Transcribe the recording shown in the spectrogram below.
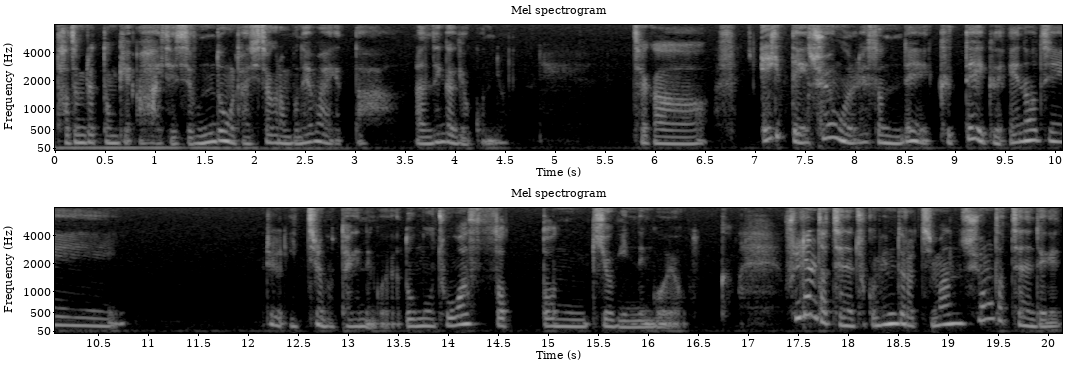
다짐을 했던 게 아 이제 진짜 운동을 다시 시작을 한번 해봐야겠다 라는 생각이었거든요. 제가 아기 때 수영을 했었는데 그때 그 에너지를 잊지를 못하겠는 거예요. 너무 좋았었던 기억이 있는 거예요. 그러니까 훈련 자체는 조금 힘들었지만 수영 자체는 되게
